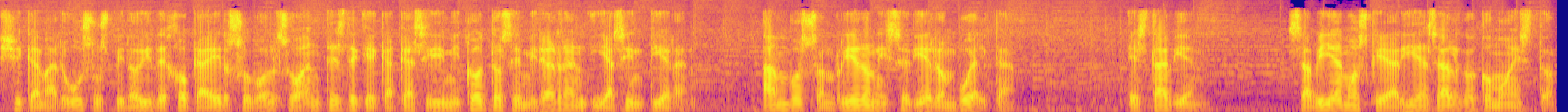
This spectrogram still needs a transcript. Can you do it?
Shikamaru suspiró y dejó caer su bolso antes de que Kakashi y Mikoto se miraran y asintieran. Ambos sonrieron y se dieron vuelta. Está bien. Sabíamos que harías algo como esto.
